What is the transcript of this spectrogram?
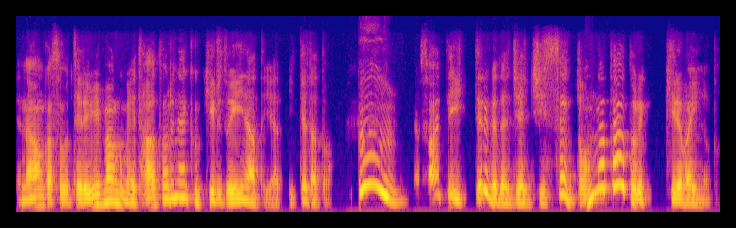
なんかそう、テレビ番組でタートルネック着るといいなって言ってたと。うん、そうやって言ってるけど、じゃあ実際どんなタートル着ればいいのと。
